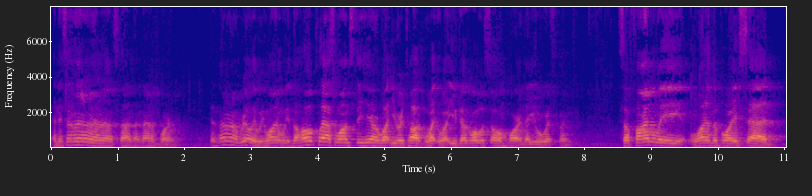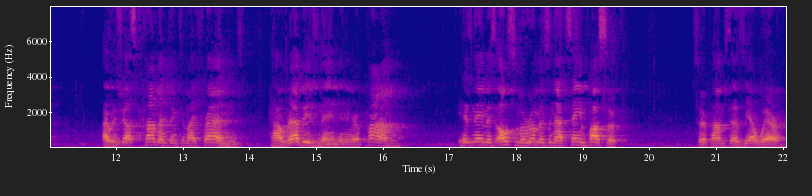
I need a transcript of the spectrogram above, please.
And they said, no, no, no, no, it's not, not, not important. Said, no, no, no, really, we want, we, the whole class wants to hear what you were talking, what, what you just what was so important that you were whispering. So finally, one of the boys said, I was just commenting to my friend how Rebbe's name, meaning Rav Pam, his name is also Marum, is in that same pasuk. So Rav Pam says, yeah, where?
